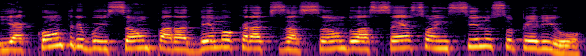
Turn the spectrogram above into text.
e a contribuição para a democratização do acesso ao ensino superior.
